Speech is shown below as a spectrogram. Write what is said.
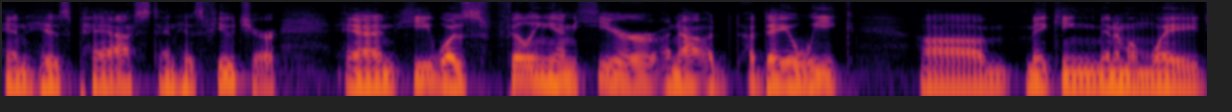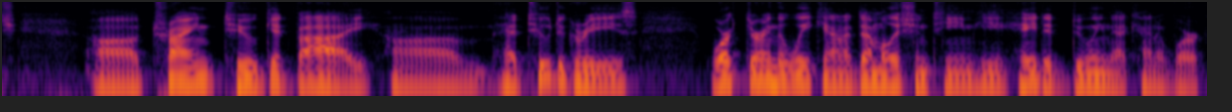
and his past and his future, and he was filling in here a, a day a week, um, making minimum wage uh, trying to get by, um, had two degrees, worked during the week on a demolition team. He hated doing that kind of work.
